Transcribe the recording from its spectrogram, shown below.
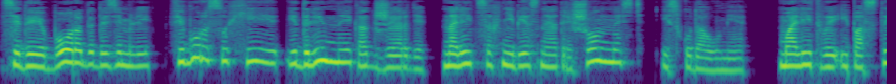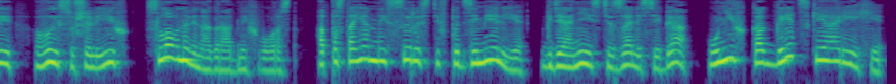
седые бороды до земли, фигуры сухие и длинные, как жерди, на лицах небесная отрешенность и скудоумие. Молитвы и посты высушили их, словно виноградный хворост. От постоянной сырости в подземелье, где они истязали себя, у них, как грецкие орехи,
